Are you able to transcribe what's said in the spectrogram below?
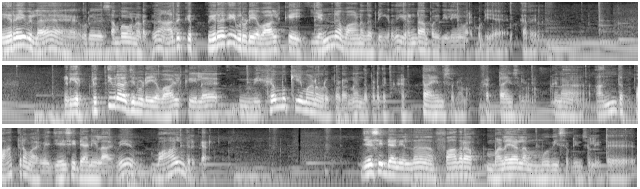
நிறைவில் ஒரு சம்பவம் நடக்குது. அதுக்கு பிறகு இவருடைய வாழ்க்கை என்ன வானது அப்படிங்கிறது இரண்டாம் பகுதியிலையும் வரக்கூடிய கதை இது. நடிகர் பிருத்திவிராஜனுடைய வாழ்க்கையில் மிக முக்கியமான ஒரு படம்னா இந்த படத்தை கட்டாயம் சொல்லணும். கட்டாயம் சொல்லணும். ஏன்னா அந்த பாத்திரமாகவே ஜேசி டேனியலாகவே வாழ்ந்திருக்கார். ஜேசி டேனியல் தான் ஃபாதர் ஆஃப் மலையாளம் மூவிஸ் அப்படின்னு சொல்லிட்டு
